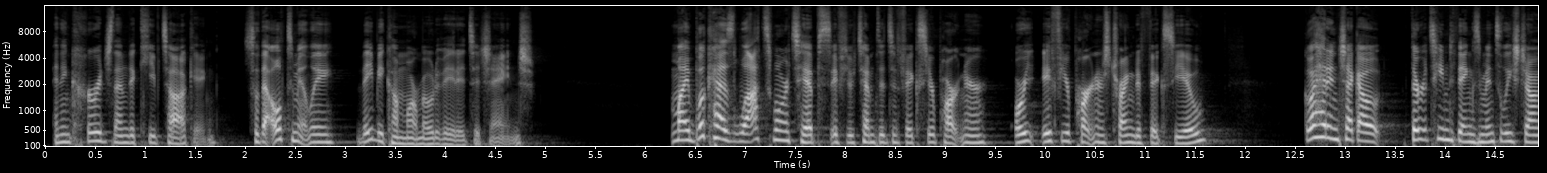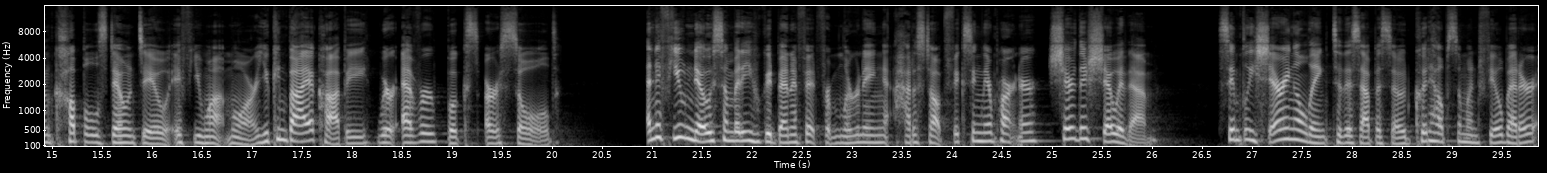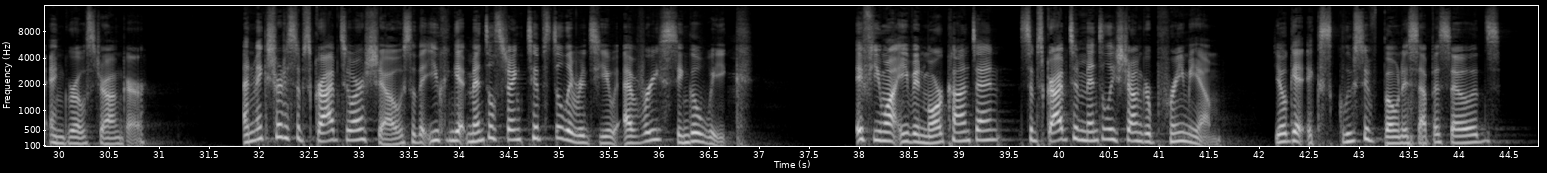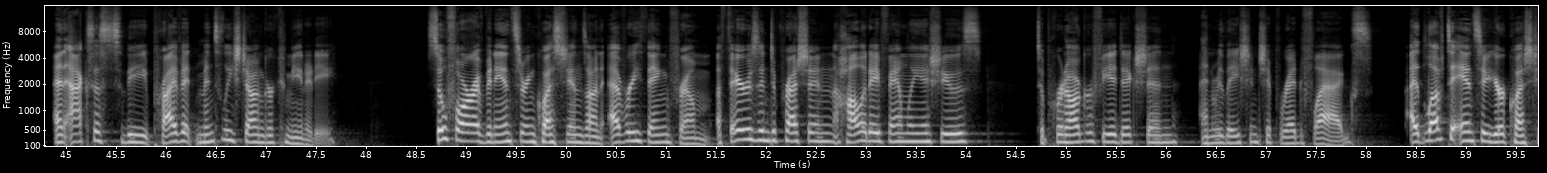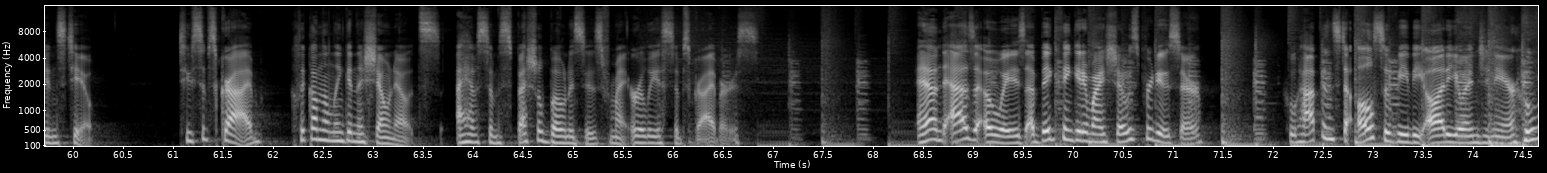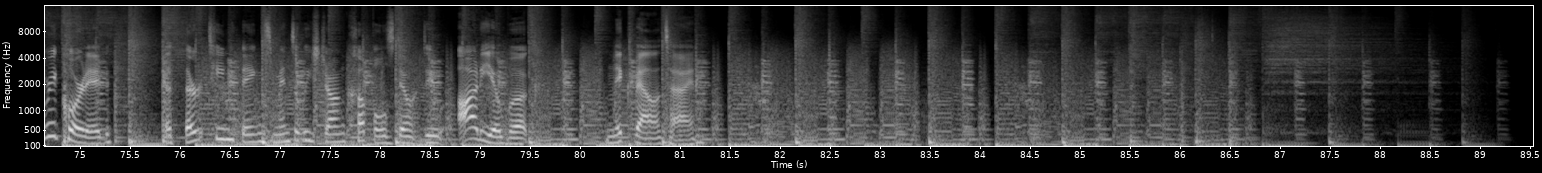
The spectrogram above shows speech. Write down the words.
and encourage them to keep talking so that ultimately they become more motivated to change. My book has lots more tips if you're tempted to fix your partner or if your partner's trying to fix you. Go ahead and check out 13 Things Mentally Strong Couples Don't Do if you want more. You can buy a copy wherever books are sold. And if you know somebody who could benefit from learning how to stop fixing their partner, share this show with them. Simply sharing a link to this episode could help someone feel better and grow stronger. And make sure to subscribe to our show so that you can get mental strength tips delivered to you every single week. If you want even more content, subscribe to Mentally Stronger Premium. You'll get exclusive bonus episodes and access to the private Mentally Stronger community. So far, I've been answering questions on everything from affairs and depression, holiday family issues, to pornography addiction and relationship red flags. I'd love to answer your questions too. To subscribe, click on the link in the show notes. I have some special bonuses for my earliest subscribers. And as always, a big thank you to my show's producer, who happens to also be the audio engineer who recorded the 13 Things Mentally Strong Couples Don't Do audiobook, Nick Valentine.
